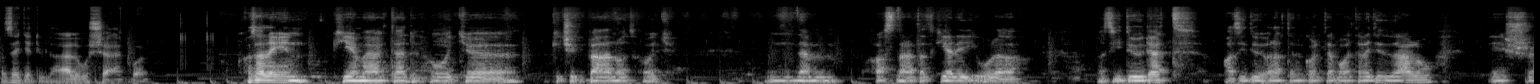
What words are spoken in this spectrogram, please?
az egyedülállóságban? Az elején kiemelted, hogy kicsit bánod, hogy nem használtad ki elég jól a, az idődet az idő alatt, amikor te voltál egyedülálló, és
